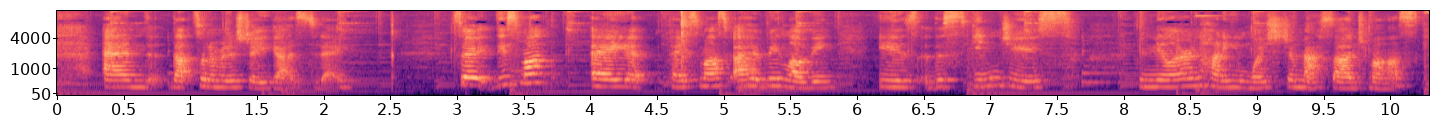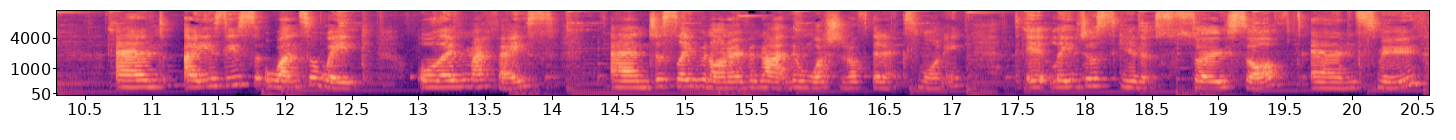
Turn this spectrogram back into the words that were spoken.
and that's what I'm going to show you guys today. So this month a face mask I have been loving is the Skin Juice Vanilla and Honey Moisture Massage Mask and I use this once a week all over my face and just leave it on overnight then wash it off the next morning. It leaves your skin so soft and smooth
